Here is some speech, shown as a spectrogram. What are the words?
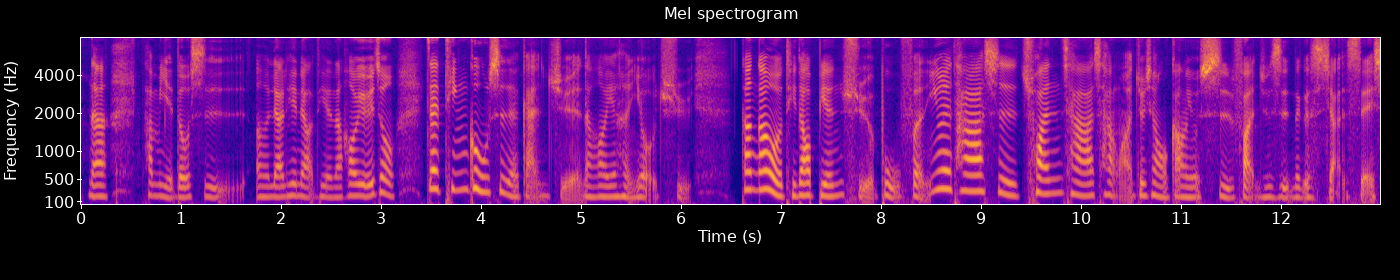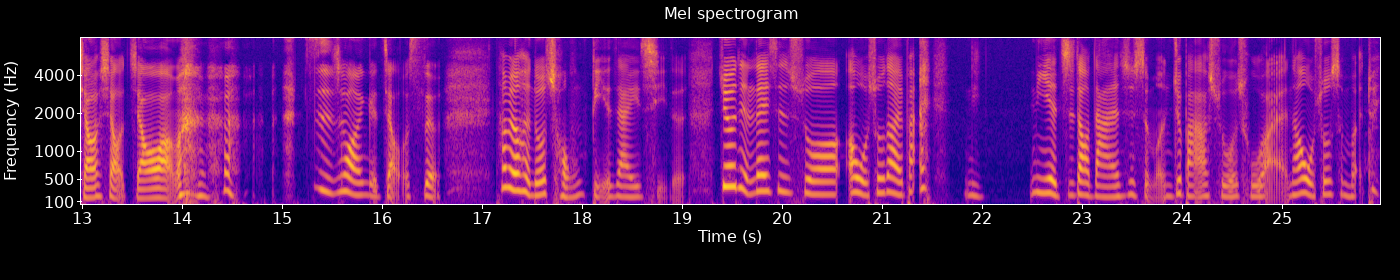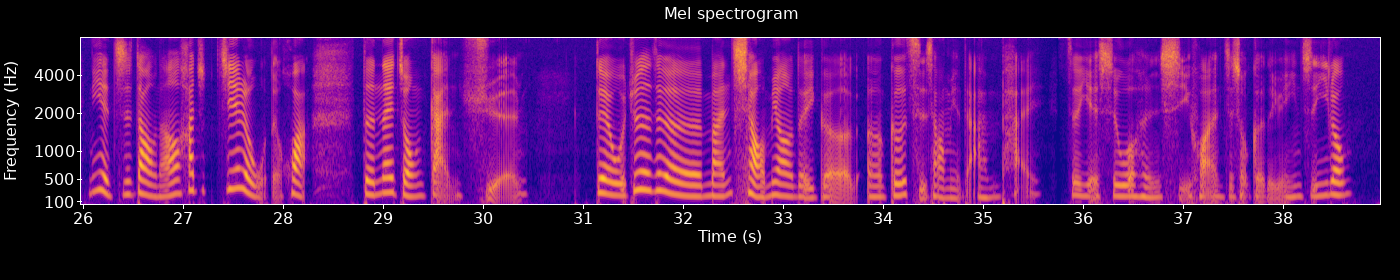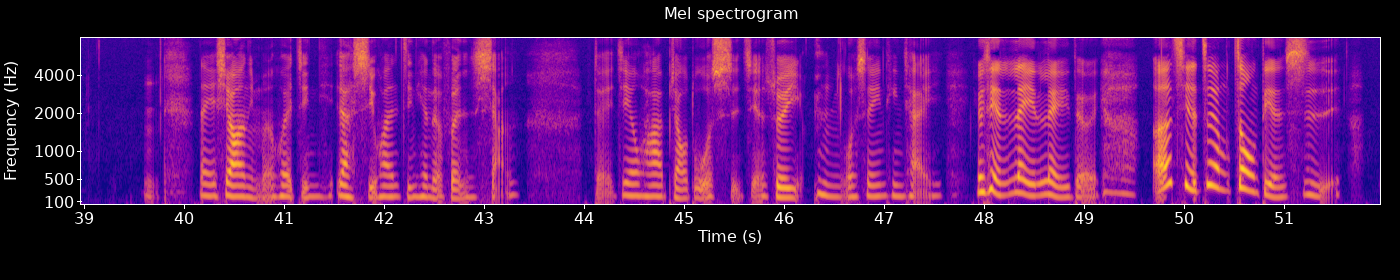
那他们也都是嗯聊天聊天，然后有一种在听故事的感觉，然后也很有趣。刚刚有提到编曲的部分，因为它是穿插唱嘛，就像我刚刚有示范，就是那个小谁小小娇啊嘛，自创一个角色，他们有很多重叠在一起的，就有点类似说，哦，我说到一半，哎，你你也知道答案是什么，你就把它说出来，然后我说什么，对，你也知道，然后他就接了我的话的那种感觉。对我觉得这个蛮巧妙的一个呃歌词上面的安排，这也是我很喜欢这首歌的原因之一喽。嗯，那也希望你们会今天要喜欢今天的分享。对，今天花比较多时间，所以 我声音听起来有点累累的，而且这种重点是，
